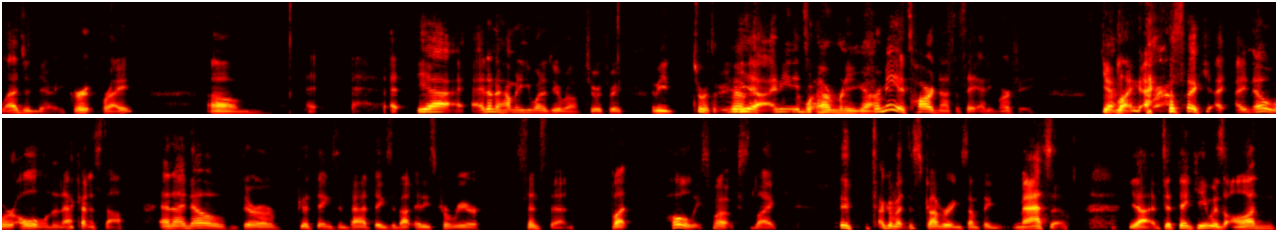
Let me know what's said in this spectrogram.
legendary group, right? Um, I- I- yeah, I, I don't know how many you want to do, Rob. Two or three? I mean, Two or three? yeah, I mean, it's however many you got. for me, it's hard not to say Eddie Murphy. Yeah. Like I was like, I know we're old and that kind of stuff. And I know there are good things and bad things about Eddie's career since then. But holy smokes, like talk about discovering something massive. Yeah, to think he was on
